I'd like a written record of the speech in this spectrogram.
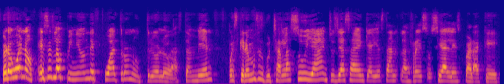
Pero bueno, esa es la opinión de cuatro nutriólogas. También, pues queremos escuchar la suya, entonces ya saben que ahí están las redes sociales para que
